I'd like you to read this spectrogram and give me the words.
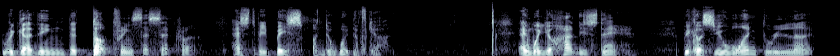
regarding the doctrines, etc., has to be based on the Word of God. And when your heart is there, because you want to learn,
